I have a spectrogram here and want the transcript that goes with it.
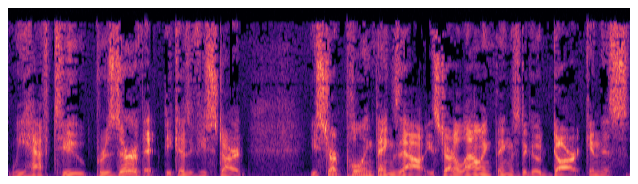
we have to preserve it because if you start, you start pulling things out, you start allowing things to go dark in this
